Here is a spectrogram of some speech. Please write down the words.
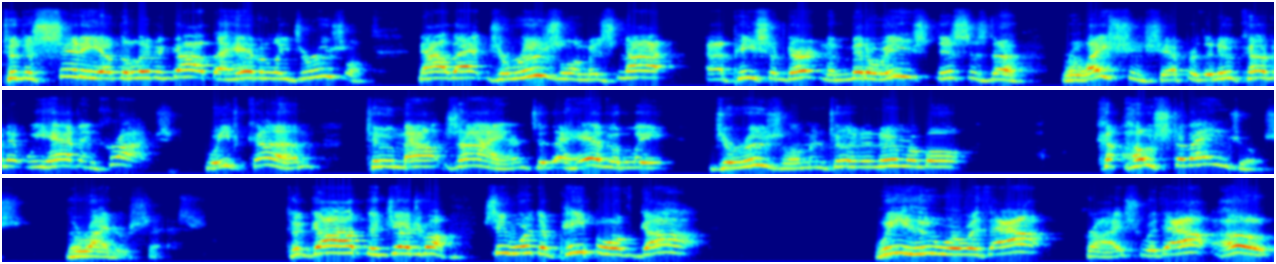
to the city of the living God, the heavenly Jerusalem. Now, that Jerusalem is not a piece of dirt in the Middle East. This is the relationship or the new covenant we have in Christ. We've come to Mount Zion, to the heavenly Jerusalem, and to an innumerable host of angels, the writer says. To God, the judge of all. See, we're the people of God. We who were without Christ without hope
